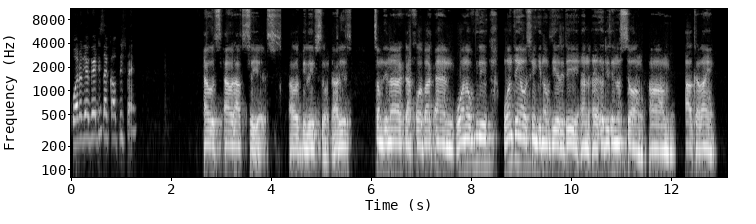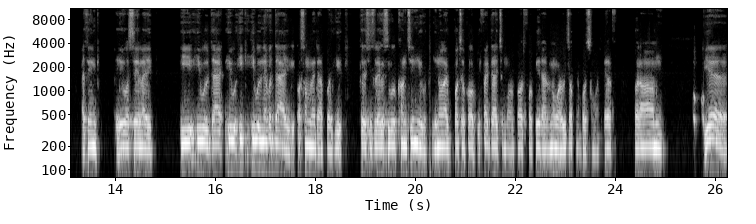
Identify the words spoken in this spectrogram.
one of your greatest accomplishments? I would, I would have to say yes. I would believe so. That is something that I can fall back. And one of the one thing I was thinking of the other day, and I heard it in a song, um, Alkaline. I think he was saying like he he will die, he he he will never die or something like that, but he because his legacy will continue. You know, like Buttercup. If I die tomorrow, God forbid, I don't know why we're talking about so much death, but um, yeah,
